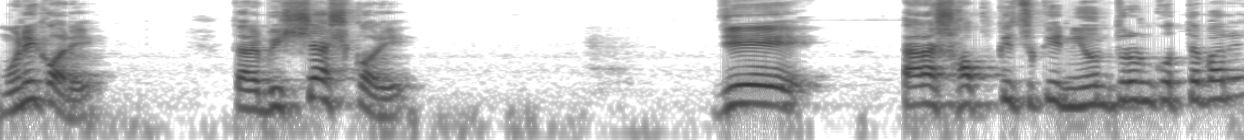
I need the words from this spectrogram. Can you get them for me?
মনে করে, তারা বিশ্বাস করে যে তারা সব কিছুকে নিয়ন্ত্রণ করতে পারে।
